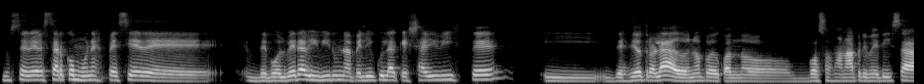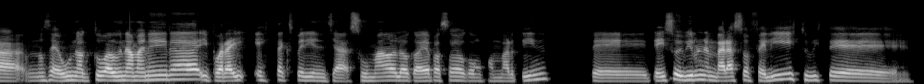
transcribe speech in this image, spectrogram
no sé, debe ser como una especie de de volver a vivir una película que ya viviste y desde otro lado, ¿no? Porque cuando vos sos mamá primeriza, no sé, uno actúa de una manera y por ahí esta experiencia, sumado a lo que había pasado con Juan Martín, te, te hizo vivir un embarazo feliz, tuviste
